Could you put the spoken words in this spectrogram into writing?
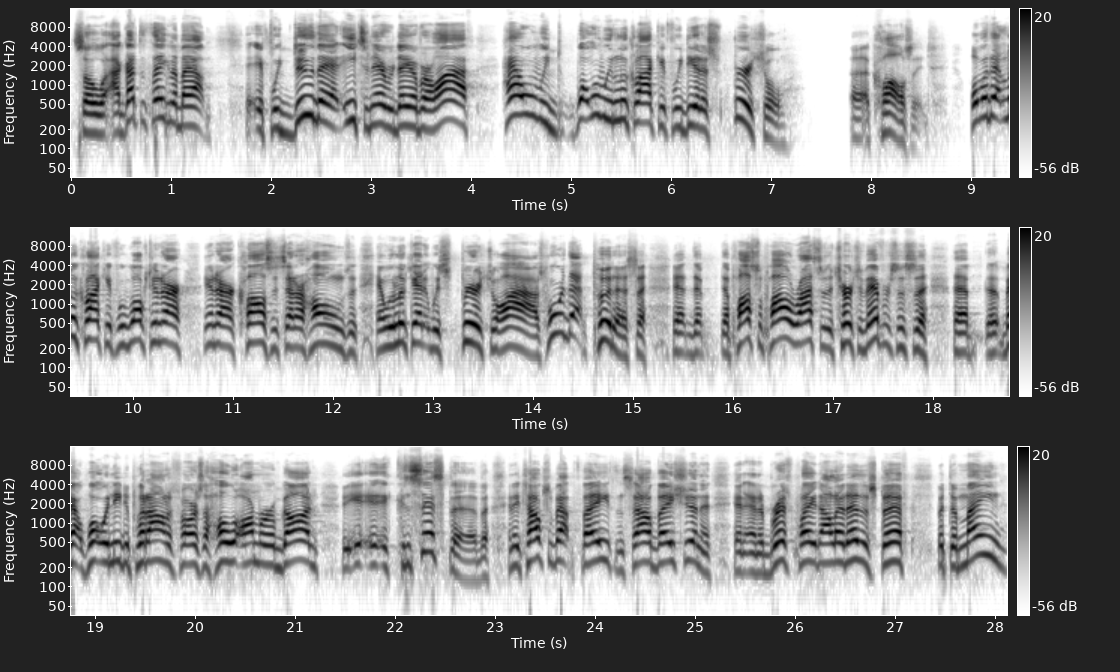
So I got to thinking about if we do that each and every day of our life, how would we, what would we look like if we did a spiritual uh, closet? What would that look like if we walked in our, in our closets at our homes and, and we looked at it with spiritual eyes? Where would that put us? Uh, the, the, Apostle Paul writes to the church of Ephesus uh, uh, about what we need to put on as far as the whole armor of God it, it consists of. And he talks about faith and salvation and, and, and a breastplate and all that other stuff. But the main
